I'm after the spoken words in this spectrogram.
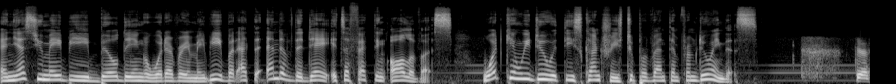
and yes, you may be building or whatever it may be, but at the end of the day, it's affecting all of us. What can we do with these countries to prevent them from doing this? Yes,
